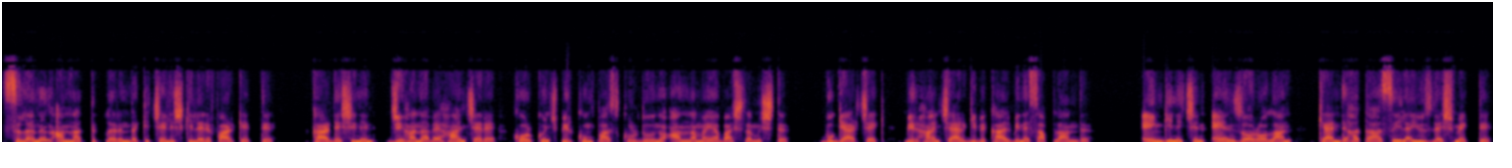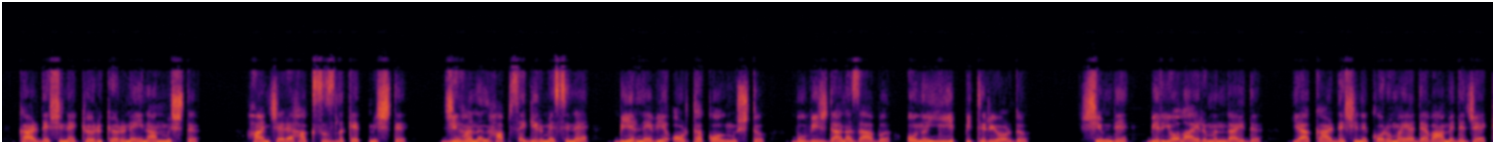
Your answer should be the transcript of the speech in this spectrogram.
Sıla'nın anlattıklarındaki çelişkileri fark etti. Kardeşinin Cihan'a ve hançere korkunç bir kumpas kurduğunu anlamaya başlamıştı. Bu gerçek bir hançer gibi kalbine saplandı. Engin için en zor olan kendi hatasıyla yüzleşmekti. Kardeşine körü körüne inanmıştı. Hançere haksızlık etmişti. Cihan'ın hapse girmesine bir nevi ortak olmuştu. Bu vicdan azabı onu yiyip bitiriyordu. Şimdi bir yol ayrımındaydı. Ya kardeşini korumaya devam edecek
